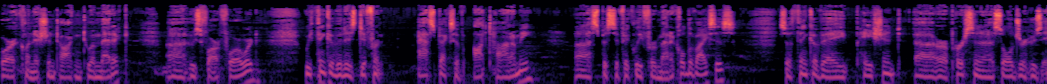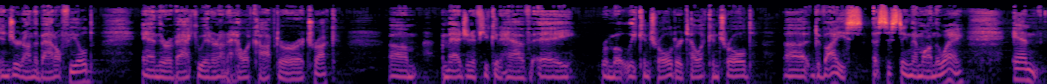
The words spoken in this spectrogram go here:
or a clinician talking to a medic uh, who's far forward. We think of it as different aspects of autonomy, uh, specifically for medical devices. So think of a patient uh, or a person, a soldier who's injured on the battlefield, and they're evacuated on a helicopter or a truck. Um, imagine if you could have a remotely controlled or telecontrolled uh, device assisting them on the way, and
